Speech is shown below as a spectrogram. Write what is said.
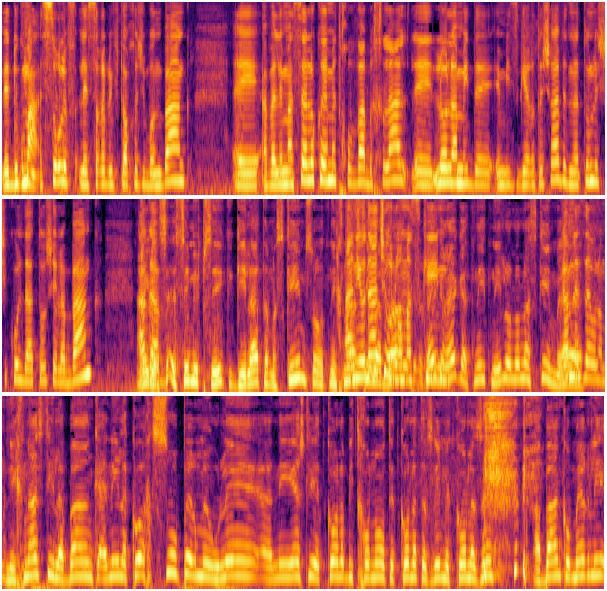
לדוגמה, אסור לסרב לפתוח חשבון בנק, אה, אבל למעשה לא קיימת חובה בכלל לא להעמיד מסגרת אשראי, וזה נתון לשיקול דעתו של הבנק. רגע, אגב, שימי פסיק, גילה, אתה מסכים? זאת אומרת, נכנסתי לבנק... אני יודעת שהוא לא מסכים. רגע, רגע, תני, תני לו לא להסכים. גם לזה הוא לא מסכים. נכנסתי לבנק, אני לקוח סופר מעולה, אני, יש לי את כל הביטחונות, את כל התזרים, את כל הזה. הבנק אומר לי,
